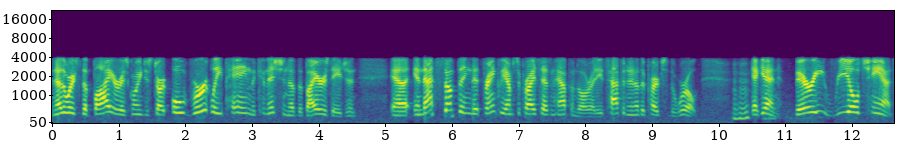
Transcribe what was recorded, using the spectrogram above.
In other words, the buyer is going to start overtly paying the commission of the buyer's agent. Uh, and that's something that, frankly, I'm surprised hasn't happened already. It's happened in other parts of the world. Mm-hmm. Again, very real chance.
